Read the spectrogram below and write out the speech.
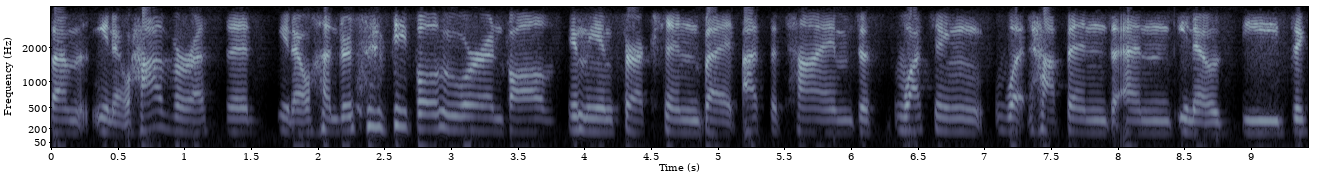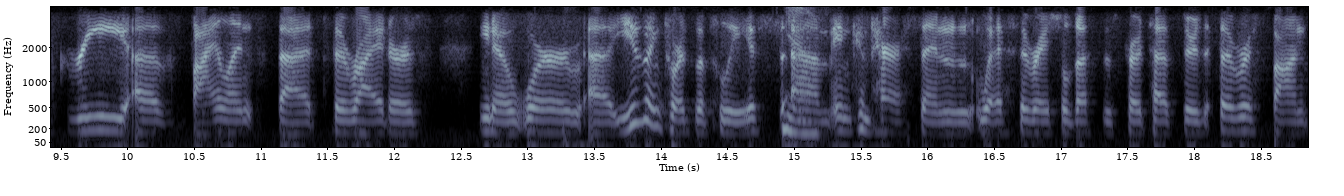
then, you know, have arrested, you know, hundreds of people who were involved in the insurrection. But at the time, just watching what happened and, you know, the degree of violence that the rioters you know, were uh, using towards the police yeah. um, in comparison with the racial justice protesters. The response,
